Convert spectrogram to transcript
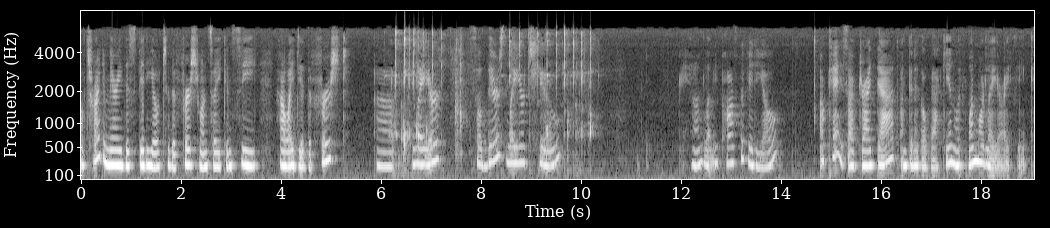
I'll try to marry this video to the first one so you can see how I did the first uh, layer. So there's layer two. And let me pause the video. Okay, so I've dried that. I'm going to go back in with one more layer, I think.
